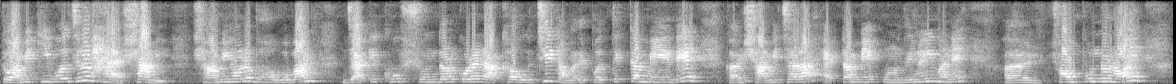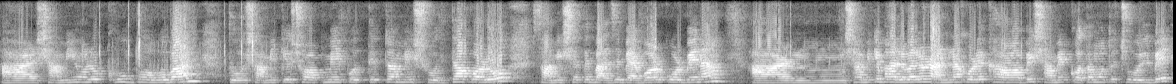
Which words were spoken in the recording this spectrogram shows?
তো আমি কি বলছিলাম? হ্যাঁ স্বামী। স্বামী হলো ভগবান যাকে খুব সুন্দর করে রাখা উচিত আমাদের প্রত্যেকটা মেয়েদের। কারণ স্বামী ছাড়া একটা মেয়ে কোনোদিনই মানে সম্পূর্ণ নয়। আর স্বামী হলো খুব ভগবান। তো স্বামীকে সব মেয়ে প্রত্যেকটা মেয়ে শ্রদ্ধা করো। স্বামীর সাথে বাজে ব্যবহার করবে না। আর স্বামীকে ভালো ভালো রান্না করে খাওয়াবে। স্বামীর কথা মতো চলবে।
